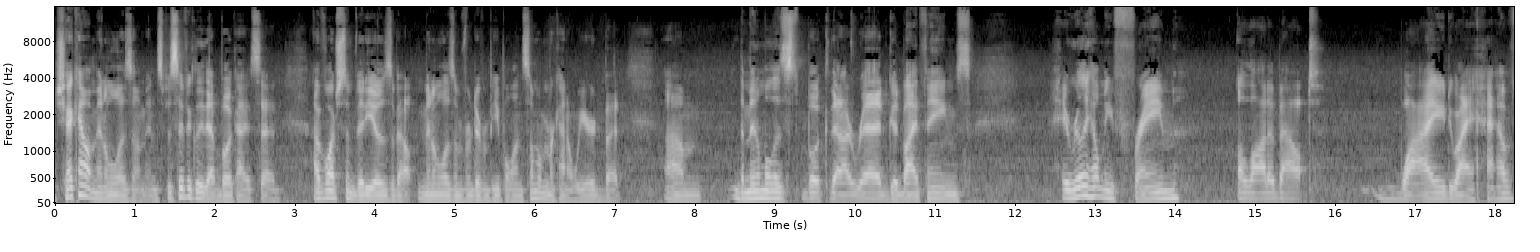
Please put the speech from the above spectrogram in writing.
check out minimalism and specifically that book I said. I've watched some videos about minimalism from different people, and some of them are kind of weird, but um, the minimalist book that I read, Goodbye Things, it really helped me frame a lot about why do I have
